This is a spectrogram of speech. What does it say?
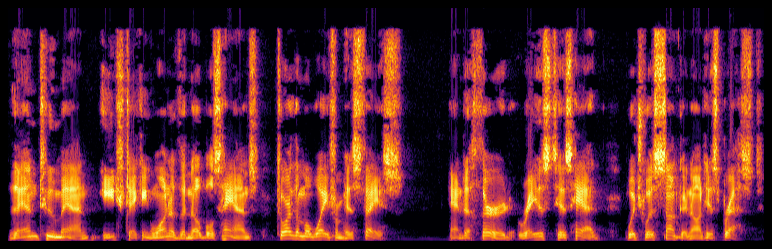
Then two men, each taking one of the noble's hands, tore them away from his face, and a third raised his head, which was sunken on his breast.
